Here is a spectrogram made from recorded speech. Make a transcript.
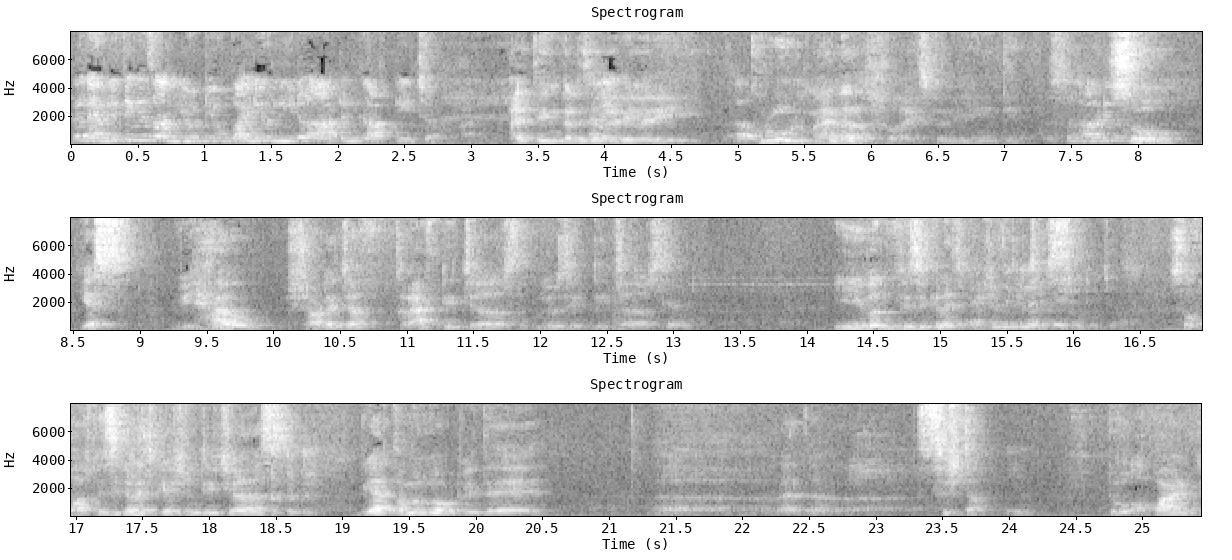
when everything is on YouTube, why do you need an art and craft teacher? I think that is a I mean, very very uh, crude manner of uh, explaining anything. So how do you? So yes, we have shortage of craft teachers, music teachers, even physical education physical teachers. education teachers. So for physical education teachers, we are coming out with a uh, system to appoint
